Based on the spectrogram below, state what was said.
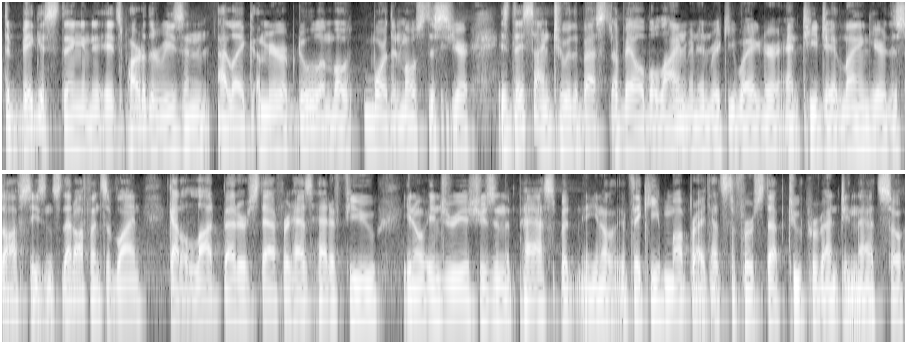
The biggest thing, and it's part of the reason I like Ameer Abdullah mo- more than most this year, is they signed two of the best available linemen in Ricky Wagner and T.J. Lang here this offseason. So that offensive line got a lot better. Stafford has had a few, you know, injury issues in the past, but you know, if they keep him upright, that's the first step to preventing that. So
